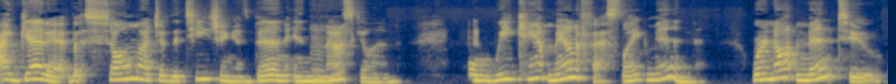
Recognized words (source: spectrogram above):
I get it, but so much of the teaching has been in the mm-hmm. masculine. And we can't manifest like men. We're not meant to.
